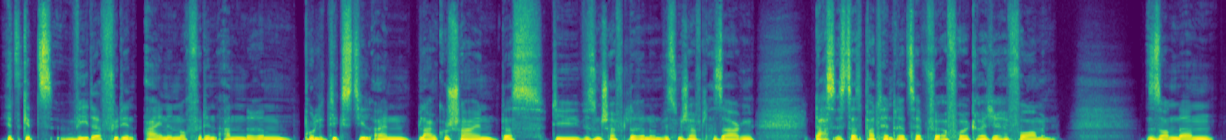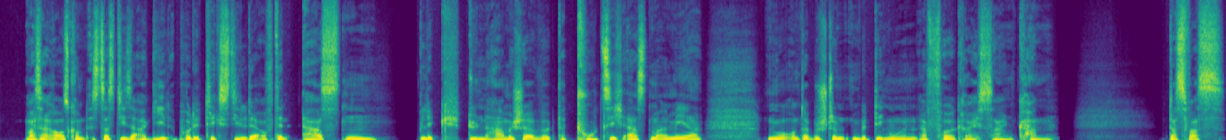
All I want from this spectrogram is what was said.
Jetzt gibt's weder für den einen noch für den anderen Politikstil einen Blankoschein, dass die Wissenschaftlerinnen und Wissenschaftler sagen, das ist das Patentrezept für erfolgreiche Reformen, sondern was herauskommt, ist, dass dieser agile Politikstil, der auf den ersten Blick dynamischer wirkt, da tut sich erstmal mehr, nur unter bestimmten Bedingungen erfolgreich sein kann. Das, was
